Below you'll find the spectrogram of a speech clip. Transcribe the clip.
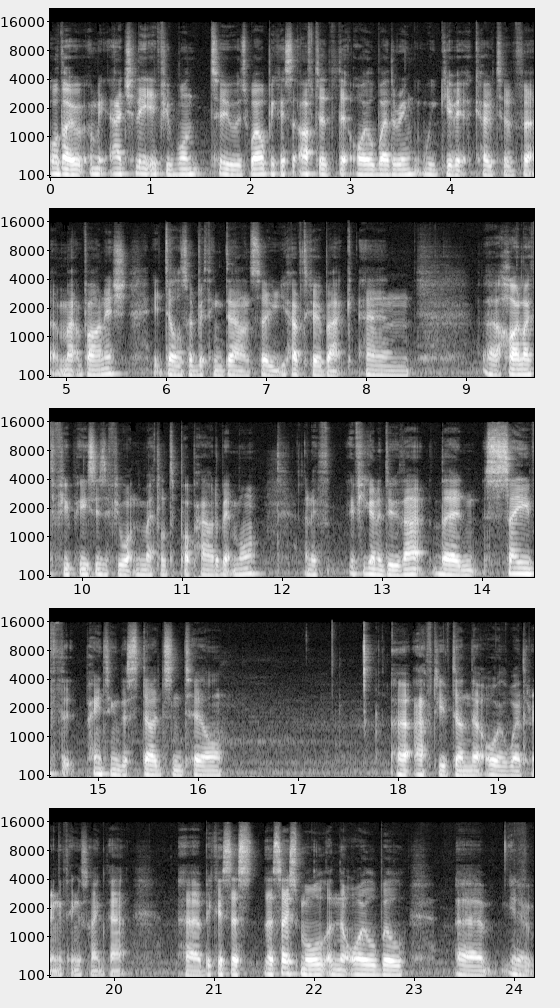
Although, I mean, actually, if you want to as well, because after the oil weathering, we give it a coat of uh, matte varnish, it dulls everything down. So you have to go back and uh, highlight a few pieces if you want the metal to pop out a bit more. And if, if you're going to do that, then save the, painting the studs until uh, after you've done the oil weathering and things like that, uh, because they're, they're so small and the oil will, uh, you know,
